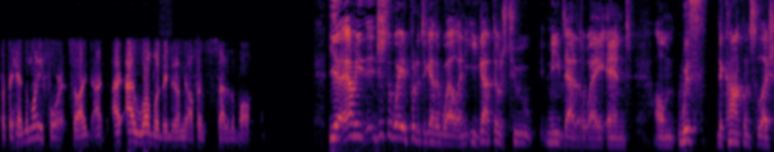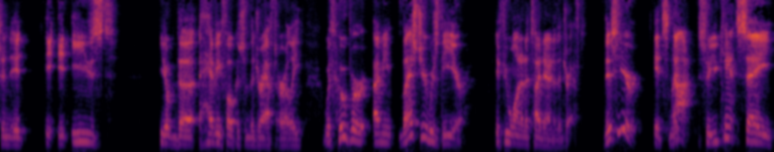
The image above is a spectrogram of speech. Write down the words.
but they had the money for it. So I, I I love what they did on the offensive side of the ball. Yeah, I mean, just the way he put it together well, and you got those two needs out of the way, and um, with the Conklin selection, it, it it eased, you know, the heavy focus of the draft early. With Hooper, I mean, last year was the year if you wanted a tight end in the draft. This year, it's not. So you can't say,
